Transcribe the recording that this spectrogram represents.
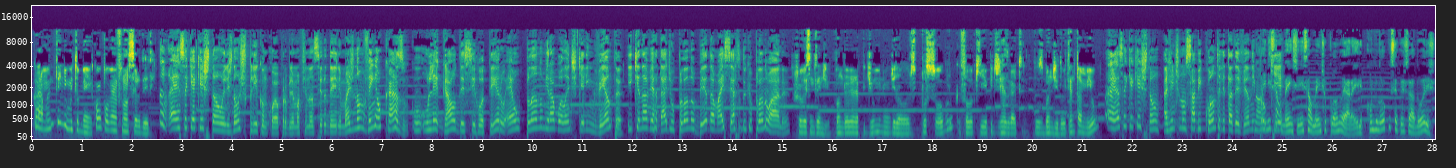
Cara, mas não entendi muito bem. Qual é o problema financeiro dele? Não, é essa que é a questão. Eles não explicam qual é o problema financeiro dele, mas não vem ao caso. O, o legal desse roteiro é o plano mirabolante que ele inventa e que, na verdade, o plano B dá mais certo do que o plano A, né? Deixa eu ver se eu entendi. O plano dele era pedir um milhão de dólares pro sogro, que falou que ia pedir de resgate pros bandidos 80 mil. É essa que é a questão. A gente não sabe quanto ele tá devendo e Não, pro quê. inicialmente, inicialmente o plano era, ele combinou com os sequestradores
